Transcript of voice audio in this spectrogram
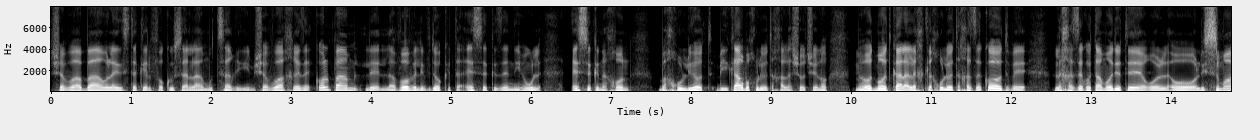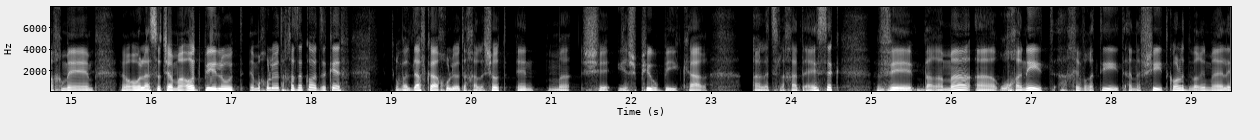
שבוע הבא אולי להסתכל פוקוס על המוצרים, שבוע אחרי זה, כל פעם לבוא ולבדוק את העסק, זה ניהול עסק נכון בחוליות, בעיקר בחוליות החלשות שלו. מאוד מאוד קל ללכת לחוליות החזקות ולחזק אותן עוד יותר, או, או לשמוח מהן, או לעשות שם עוד פעילות. הן החוליות החזקות, זה כיף. אבל דווקא החוליות החלשות הן מה שישפיעו בעיקר על הצלחת העסק, וברמה הרוחנית, החברתית, הנפשית, כל הדברים האלה,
